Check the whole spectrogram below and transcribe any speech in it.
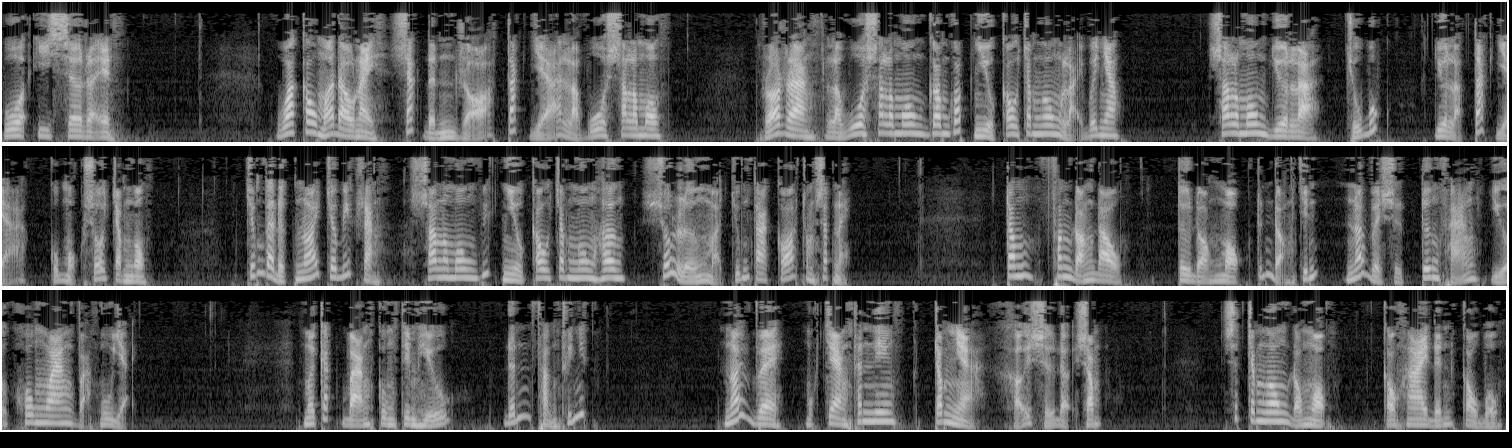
vua Israel. Qua câu mở đầu này xác định rõ tác giả là vua Salomon. Rõ ràng là vua Salomon gom góp nhiều câu châm ngôn lại với nhau. Salomon vừa là chủ bút, vừa là tác giả của một số châm ngôn. Chúng ta được nói cho biết rằng Salomon viết nhiều câu châm ngôn hơn số lượng mà chúng ta có trong sách này. Trong phân đoạn đầu, từ đoạn 1 đến đoạn 9, nói về sự tương phản giữa khôn ngoan và ngu dại. Mời các bạn cùng tìm hiểu đến phần thứ nhất. Nói về một chàng thanh niên trong nhà khởi sự đời sống. Sách châm ngôn đoạn 1, câu 2 đến câu 4.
